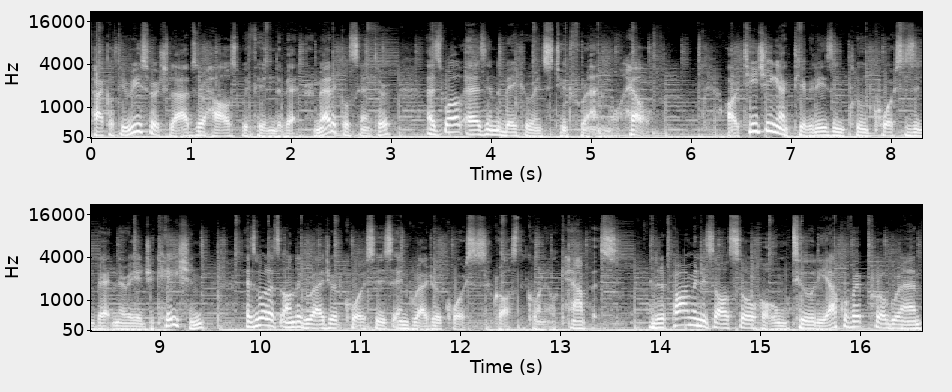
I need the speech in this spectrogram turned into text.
Faculty research labs are housed within the Veterinary Medical Center as well as in the Baker Institute for Animal Health. Our teaching activities include courses in veterinary education, as well as undergraduate courses and graduate courses across the Cornell campus. And the department is also home to the AquaVet program,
